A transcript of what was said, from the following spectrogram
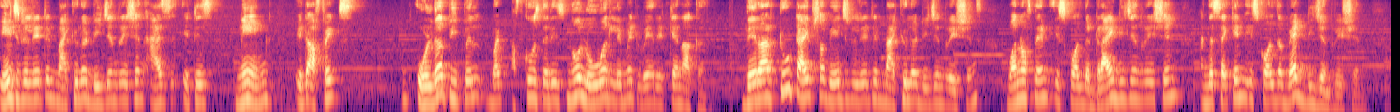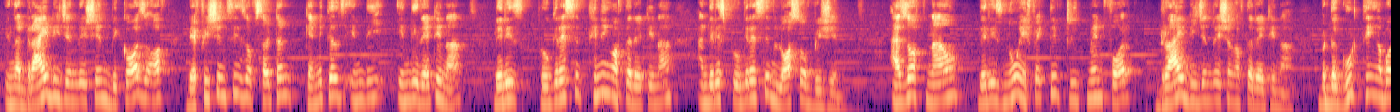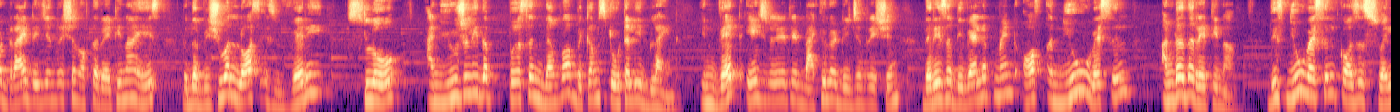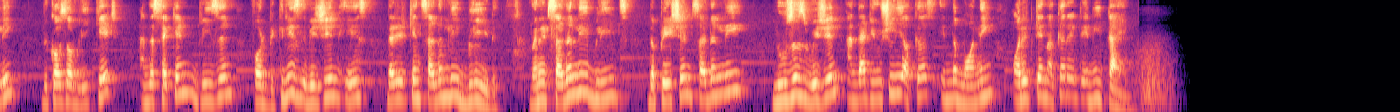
Age-related macular degeneration as it is named, it affects older people but of course there is no lower limit where it can occur. There are two types of age-related macular degenerations. One of them is called the dry degeneration and the second is called the wet degeneration. In the dry degeneration because of deficiencies of certain chemicals in the, in the retina, there is progressive thinning of the retina and there is progressive loss of vision. As of now, there is no effective treatment for dry degeneration of the retina. But the good thing about dry degeneration of the retina is that the visual loss is very slow and usually the person never becomes totally blind. In wet age-related macular degeneration, there is a development of a new vessel under the retina. This new vessel causes swelling because of leakage and the second reason for decreased vision is that it can suddenly bleed. When it suddenly bleeds, the patient suddenly loses vision and that usually occurs in the morning or it can occur at any time.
